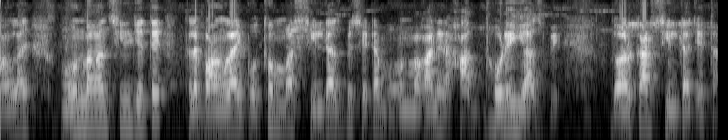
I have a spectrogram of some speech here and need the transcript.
বাংলায় মোহনবাগান সিল যেতে, তাহলে বাংলায় প্রথমবার শিল্ড আসবে, সেটা মোহনবাগানের হাত ধরেই আসবে। দরকার সিলটা যেটা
